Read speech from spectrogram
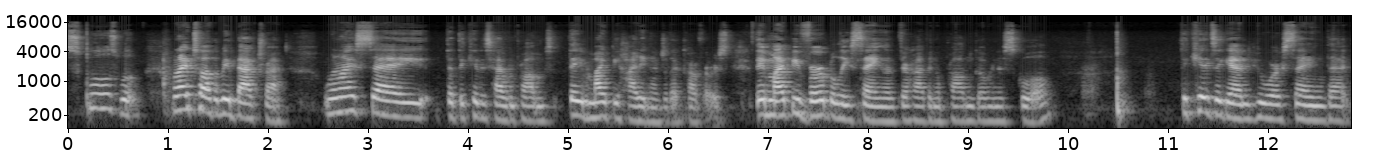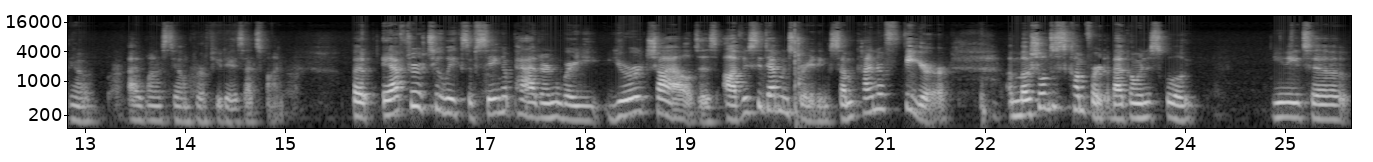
schools will, when I talk, let me backtrack. When I say that the kid is having problems, they might be hiding under their covers. They might be verbally saying that they're having a problem going to school. The kids, again, who are saying that, you know, I want to stay home for a few days, that's fine. But after two weeks of seeing a pattern where you, your child is obviously demonstrating some kind of fear, emotional discomfort about going to school, you need to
